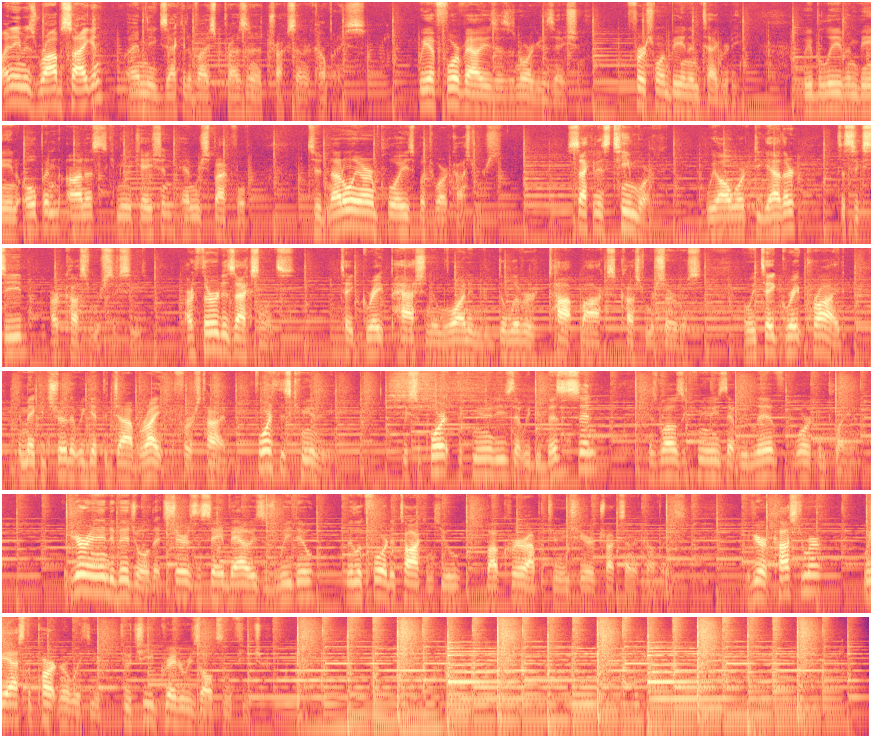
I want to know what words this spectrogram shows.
My name is Rob Seigan. I am the Executive Vice President of Truck Center Companies. We have four values as an organization. First one being integrity. We believe in being open, honest, communication, and respectful to not only our employees but to our customers. Second is teamwork. We all work together to succeed, our customers succeed. Our third is excellence. Take great passion in wanting to deliver top box customer service. And we take great pride in making sure that we get the job right the first time. Fourth is community. We support the communities that we do business in, as well as the communities that we live, work, and play in. If you're an individual that shares the same values as we do, we look forward to talking to you about career opportunities here at Truck Center Companies. If you're a customer, we ask to partner with you to achieve greater results in the future.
